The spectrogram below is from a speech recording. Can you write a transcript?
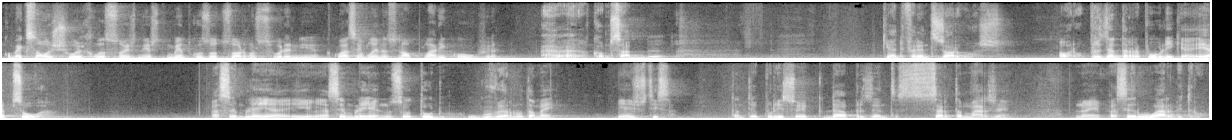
Como é que são as suas relações neste momento com os outros órgãos de soberania, com a Assembleia Nacional Popular e com o Governo? Ah, Como sabe, que há diferentes órgãos. Ora, o Presidente da República é a pessoa. A Assembleia é a Assembleia no seu todo. O Governo também. E a Justiça. Portanto, é por isso é que dá Presidente certa margem não é, para ser o árbitro.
